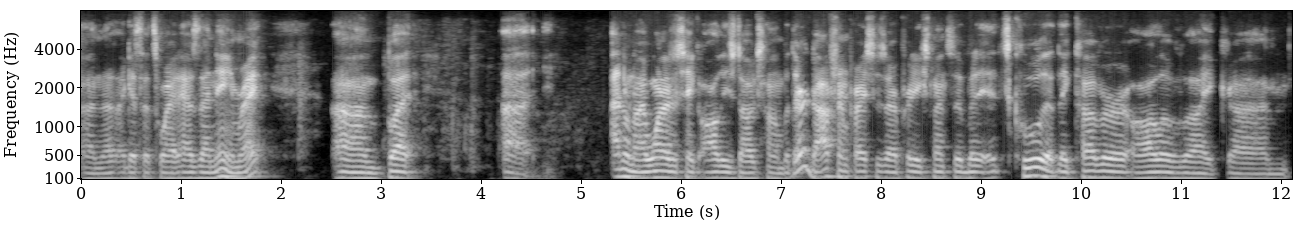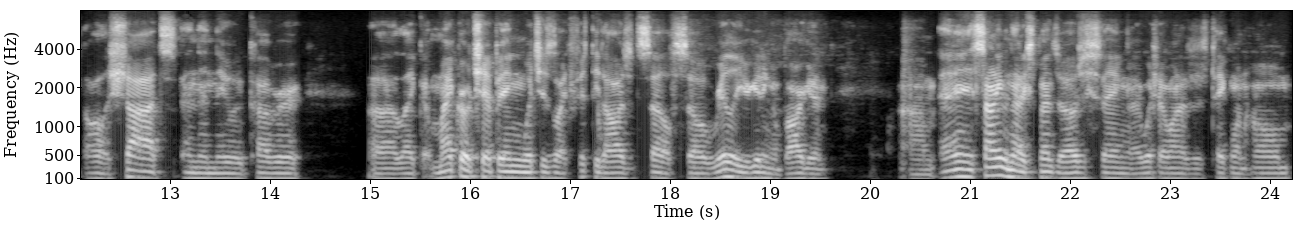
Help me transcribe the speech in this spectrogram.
And that, I guess that's why it has that name, right? Um, but uh, I don't know. I wanted to take all these dogs home, but their adoption prices are pretty expensive. But it's cool that they cover all of like um, all the shots, and then they would cover uh, like microchipping, which is like fifty dollars itself. So really, you're getting a bargain. Um, and it's not even that expensive. I was just saying, I wish I wanted to just take one home.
